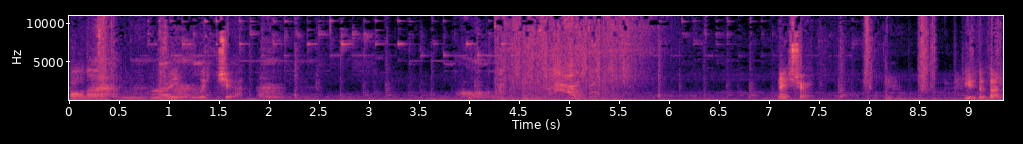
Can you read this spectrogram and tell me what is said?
All that right with ya. Have a gun?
